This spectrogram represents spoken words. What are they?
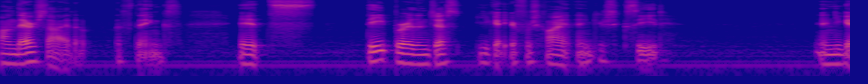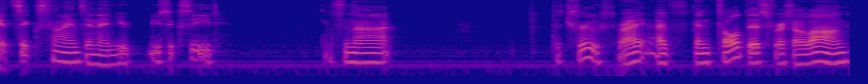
on their side of, of things. It's deeper than just you get your first client and you succeed and you get six clients and then you you succeed it's not the truth right? I've been told this for so long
